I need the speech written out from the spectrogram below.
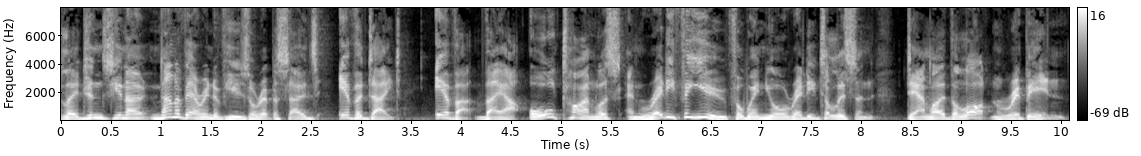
legends, you know, none of our interviews or episodes ever date. Ever. They are all timeless and ready for you for when you're ready to listen. Download the lot and rip in.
